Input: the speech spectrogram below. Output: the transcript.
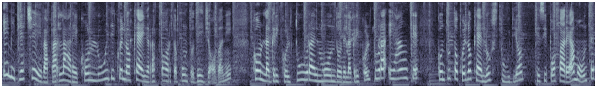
e mi piaceva parlare con lui di quello che è il rapporto appunto dei giovani con l'agricoltura, il mondo dell'agricoltura e anche con tutto quello che è lo studio che si può fare a monte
